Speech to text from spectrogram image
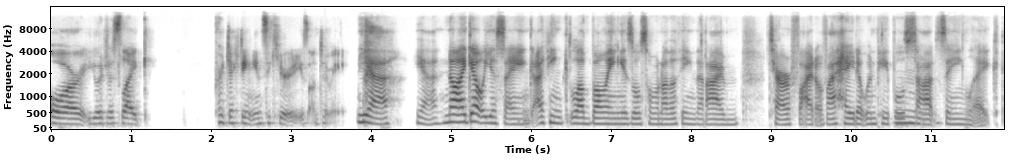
or you're just like projecting insecurities onto me. Yeah. Yeah. No, I get what you're saying. I think love bombing is also another thing that I'm terrified of. I hate it when people start Mm. saying like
